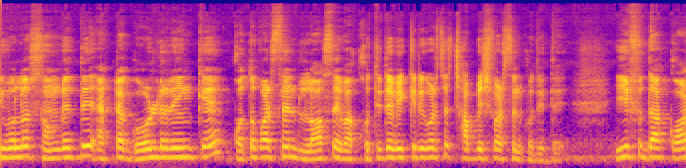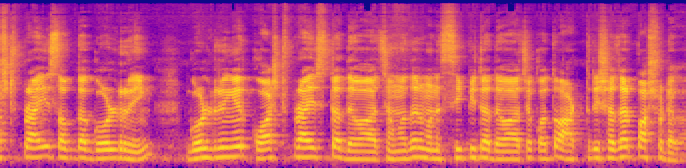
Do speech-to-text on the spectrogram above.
কী বলল? সমৃদ্ধি একটা গোল্ড রিংকে কত পার্সেন্ট লসে বা ক্ষতিতে বিক্রি করছে? ছাব্বিশ পার্সেন্ট ক্ষতিতে। If the cost price of the gold ring gold ring cost প্রাইসটা দেওয়া আছে আমাদের মানে সিপিটা দেওয়া আছে কত? আটত্রিশ হাজার পাঁচশো টাকা।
